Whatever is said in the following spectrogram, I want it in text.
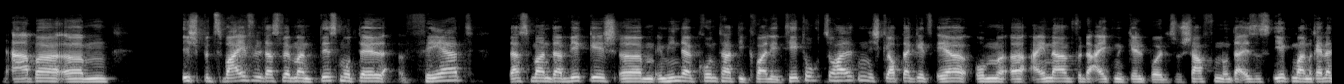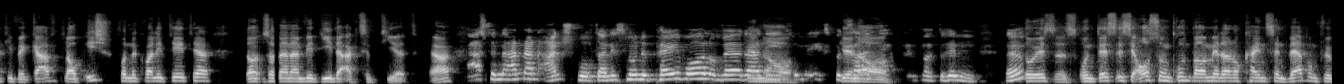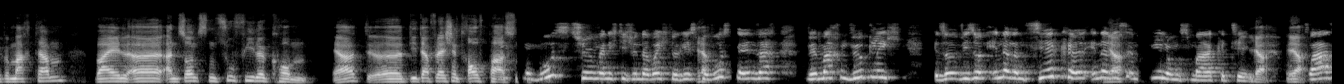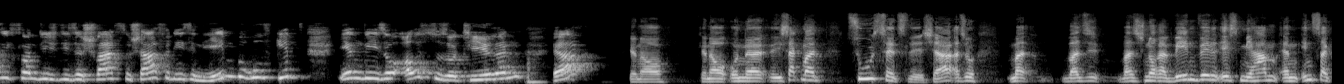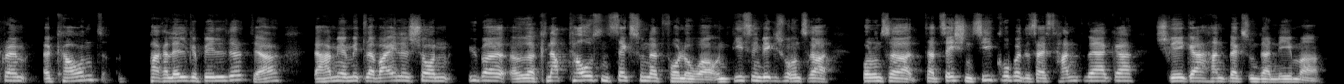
Aber ähm, ich bezweifle, dass wenn man das Modell fährt, dass man da wirklich ähm, im Hintergrund hat, die Qualität hochzuhalten. Ich glaube, da geht es eher um äh, Einnahmen für den eigenen Geldbeutel zu schaffen. Und da ist es irgendwann relativ egal, glaube ich, von der Qualität her, sondern dann wird jeder akzeptiert. Ja, Da hast du einen anderen Anspruch. Dann ist nur eine Paywall und wer da Genau. die Summe X bezahlt, Genau. ist einfach drin. Ne? so ist es. Und das ist ja auch so ein Grund, warum wir da noch keinen Cent Werbung für gemacht haben, weil äh, ansonsten zu viele kommen, ja, äh, die da vielleicht nicht draufpassen. bewusst, schön, wenn ich dich unterbreche, du gehst Ja. bewusst dahin und sagst, wir machen wirklich so wie so einen inneren Zirkel, inneres Ja. Empfehlungsmarketing. Ja, ja. Quasi von die, diese schwarzen Schafe, die es in jedem Beruf gibt, irgendwie so auszusortieren. Ja, Genau, genau. Und äh, ich sag mal zusätzlich, ja, also mal, was, ich, was ich noch erwähnen will, ist, wir haben einen Instagram-Account, parallel gebildet, ja. Da haben wir mittlerweile schon über oder knapp 1600 Follower und die sind wirklich von unserer von unserer tatsächlichen Zielgruppe, das heißt Handwerker, schräger Handwerksunternehmer.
